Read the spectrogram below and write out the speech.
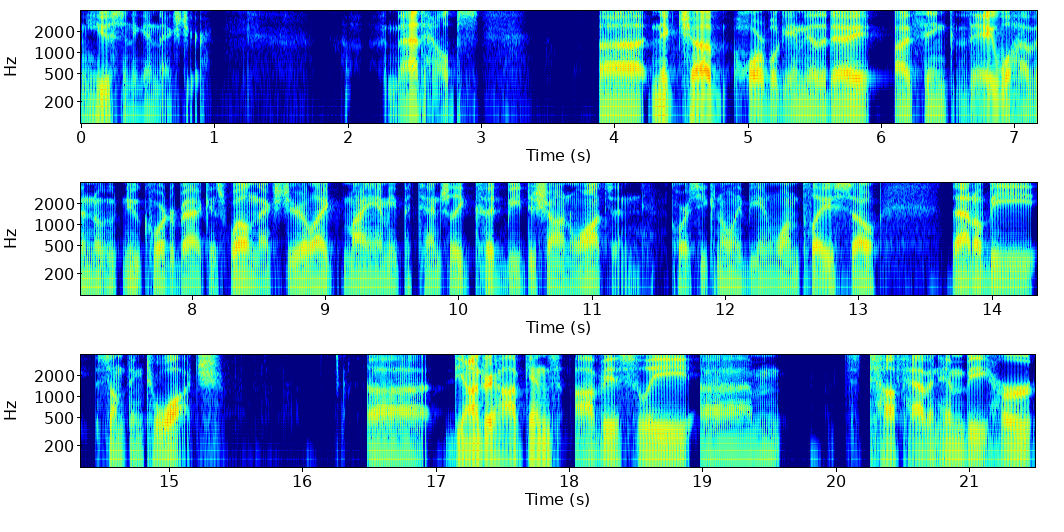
in Houston again next year. that helps. Uh, Nick Chubb, horrible game the other day. I think they will have a new quarterback as well next year. Like Miami potentially could be Deshaun Watson. Course, he can only be in one place, so that'll be something to watch. Uh, DeAndre Hopkins, obviously, um, it's tough having him be hurt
